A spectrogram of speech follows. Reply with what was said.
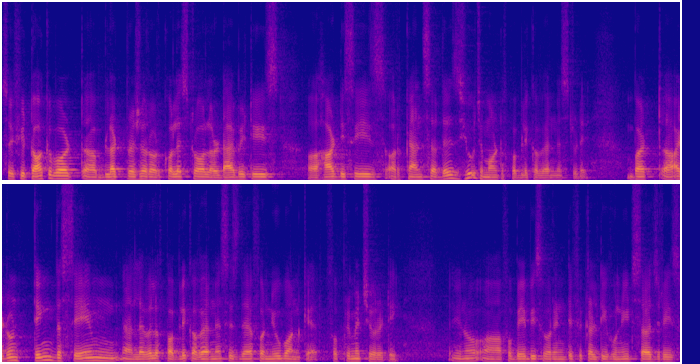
So, if you talk about uh, blood pressure or cholesterol or diabetes or heart disease or cancer, there is huge amount of public awareness today. But uh, I do not think the same level of public awareness is there for newborn care, for prematurity, you know, for babies who are in difficulty, who need surgeries,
